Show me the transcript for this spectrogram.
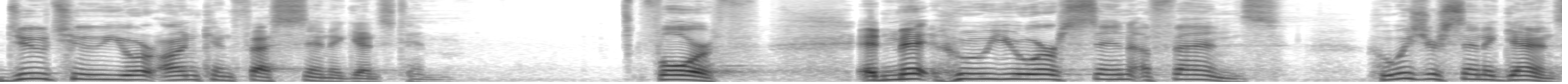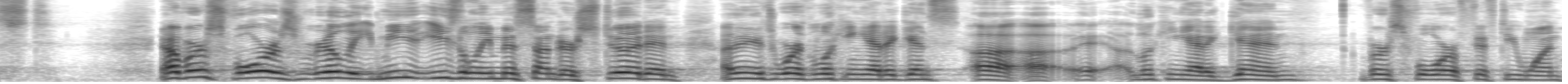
due to your unconfessed sin against Him. Fourth, admit who your sin offends. Who is your sin against? Now, verse four is really easily misunderstood, and I think it's worth looking at against, uh, uh, looking at again. Verse four of fifty-one:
